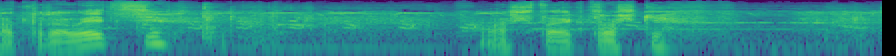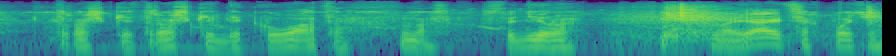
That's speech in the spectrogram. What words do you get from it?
на травиці. Аж так трошки трошки трошки дикувата. У нас сиділа на яйцях, потім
